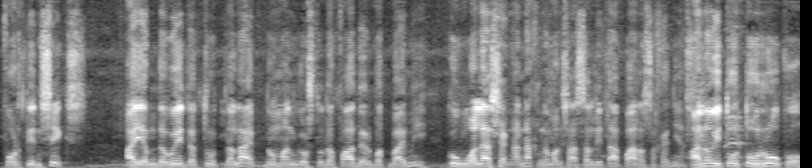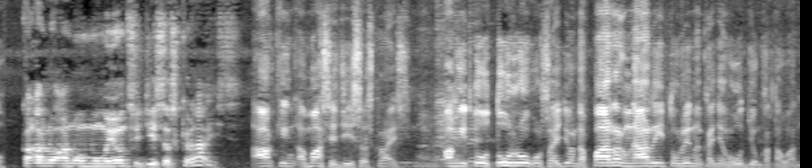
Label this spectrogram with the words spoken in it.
14.6? I am the way, the truth, the life. No man goes to the Father but by me. Kung wala siyang anak na magsasalita para sa kanya. Anong ituturo ko? Kaano-ano mo ngayon si Jesus Christ? Aking ama si Jesus Christ. Ang ituturo ko sa inyo na parang narito rin ang kanyang hudyong katawan.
